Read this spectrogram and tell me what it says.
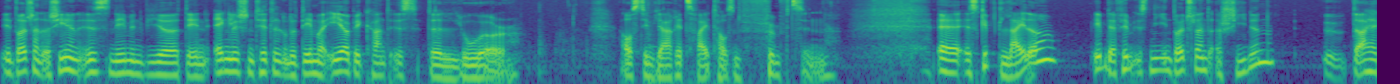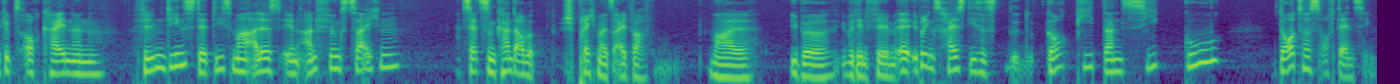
in Deutschland erschienen ist, nehmen wir den englischen Titel, unter dem er eher bekannt ist, The Lure aus dem Jahre 2015. Äh, es gibt leider, eben der Film ist nie in Deutschland erschienen, äh, daher gibt es auch keinen Filmdienst, der diesmal alles in Anführungszeichen setzen kann. Darüber sprechen wir jetzt einfach mal über, über den Film. Äh, übrigens heißt dieses Gorki Dansigu Daughters of Dancing.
